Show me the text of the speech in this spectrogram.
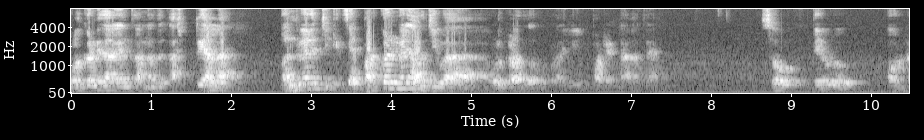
ಉಳ್ಕೊಂಡಿದ್ದಾರೆ ಅಂತ ಅನ್ನೋದಕ್ಕೆ ಅಷ್ಟೇ ಅಲ್ಲ ಬಂದ ಮೇಲೆ ಚಿಕಿತ್ಸೆ ಪಡ್ಕೊಂಡ್ಮೇಲೆ ಅವ್ರ ಜೀವ ಉಳ್ಕೊಳ್ಳೋದು ಕೂಡ ಇಲ್ಲಿ ಇಂಪಾರ್ಟೆಂಟ್ ಆಗತ್ತೆ. ಸೊ ದೇವರು ಅವ್ರನ್ನ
